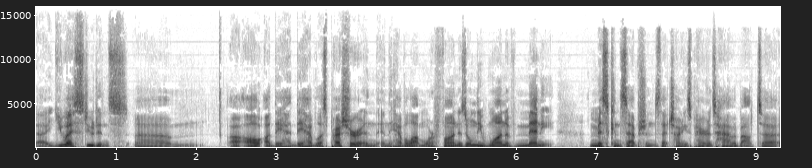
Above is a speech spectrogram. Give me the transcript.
uh, U.S. students um, all uh, they ha- they have less pressure and and they have a lot more fun is only one of many misconceptions that Chinese parents have about uh,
